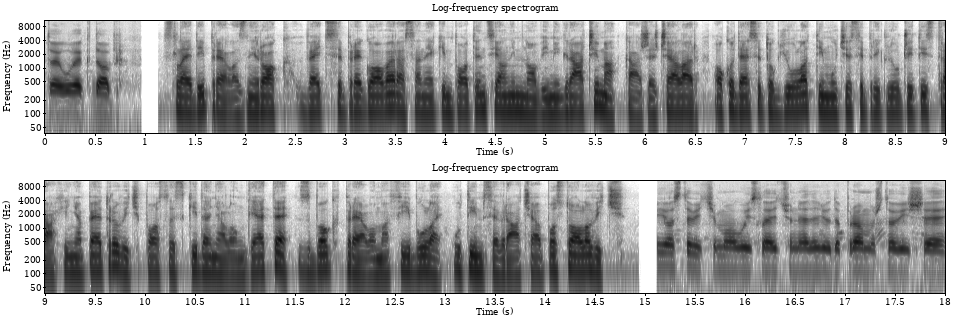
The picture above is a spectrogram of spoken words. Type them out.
To je uvek dobro. Sledi prelazni rok. Već se pregovara sa nekim potencijalnim novim igračima, kaže Čelar. Oko 10. jula timu će se priključiti Strahinja Petrović posle skidanja longete zbog preloma fibule. U tim se vraća Apostolović. I ostavit ćemo ovu i sledeću nedelju da probamo što više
